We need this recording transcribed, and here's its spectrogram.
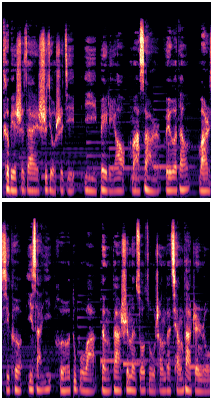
特别是在19世纪，以贝里奥、马萨尔、维厄当、瓦尔西克、伊萨伊和杜布瓦等大师们所组成的强大阵容，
